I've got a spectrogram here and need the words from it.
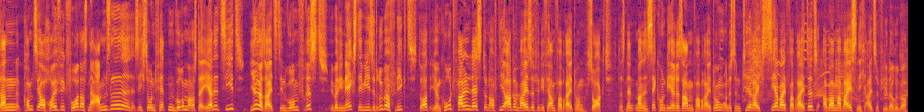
dann kommt es ja auch häufig vor, dass eine Amsel sich so einen fetten Wurm aus der Erde zieht, ihrerseits den Wurm frisst, über die nächste Wiese drüber fliegt, dort ihren Kot fallen lässt und auf die Art und Weise für die Fernverbreitung sorgt. Das nennt man sekundäre Samenverbreitung und ist im Tierreich sehr weit verbreitet, aber man weiß nicht allzu viel darüber.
